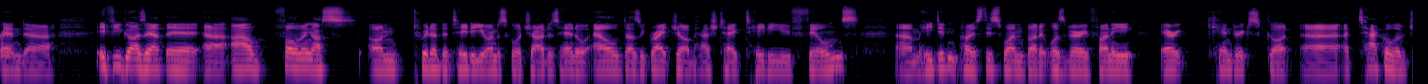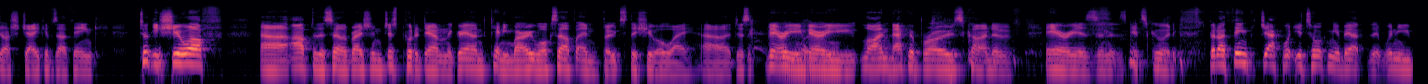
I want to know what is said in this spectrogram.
And uh, if you guys out there uh, are following us on Twitter, the TDU underscore Chargers handle, Al does a great job. Hashtag TDU Films. Um, he didn't post this one, but it was very funny. Eric Kendricks got uh, a tackle of Josh Jacobs, I think. Took his shoe off uh, after the celebration, just put it down on the ground. Kenny Murray walks up and boots the shoe away. Uh, just very, very linebacker bros kind of areas, and it's, it's good. But I think, Jack, what you're talking about, that when you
